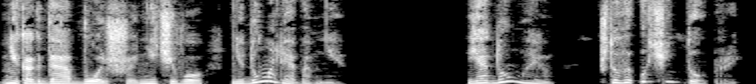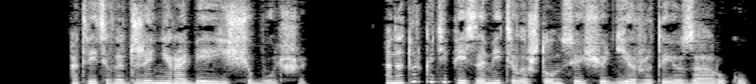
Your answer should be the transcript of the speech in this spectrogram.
никогда больше ничего не думали обо мне? — Я думаю, что вы очень добрый, — ответила Дженни, робея еще больше. Она только теперь заметила, что он все еще держит ее за руку.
